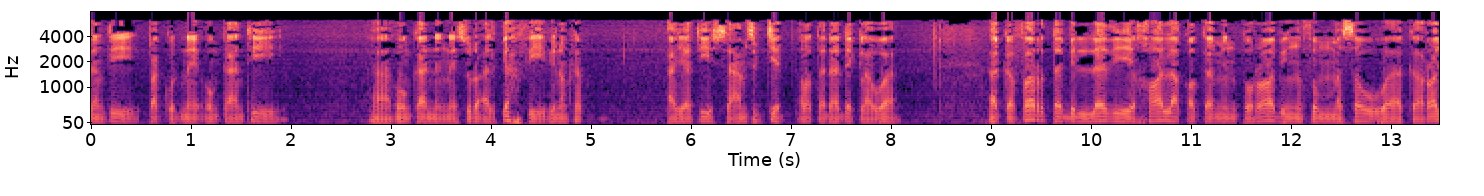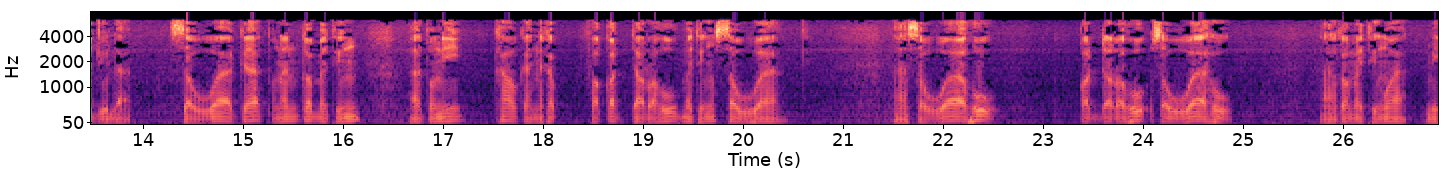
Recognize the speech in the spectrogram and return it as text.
ดังที่ปรากฏในองค์การที่องค์การหนึ่งในสุรอัลกะฟีพี่น้องครับอายะที่สามสิบเจ็ดอัลตลาได้กล่าวว่า أكفرت بالذي خلقك من تراب ثم سواك رجلا สาวากะตรงนั้นก็หมายถึงตรงนี้เข้ากันนะครับฟะกัดดาระหูหมายถึงสาวาสาวาหูกัดดาระหูสาวาหูก็หมายถึงว่ามี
